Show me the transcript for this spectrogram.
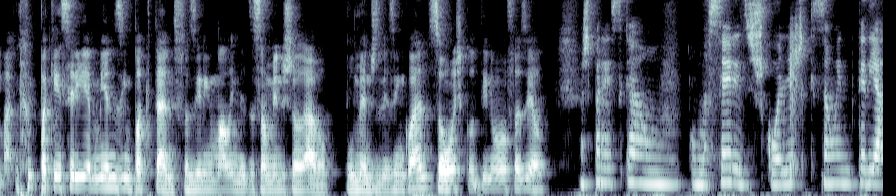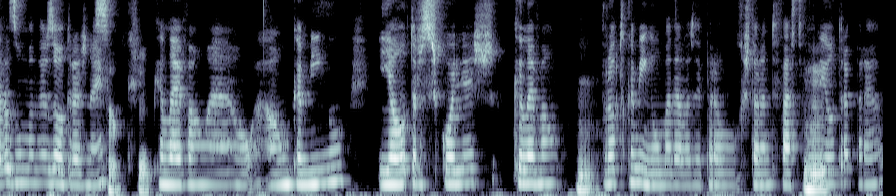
para quem seria menos impactante fazerem uma alimentação menos saudável, pelo menos de vez em quando, são as que continuam a fazê-lo. Mas parece que há um- uma série de escolhas que são encadeadas uma das outras, não é? São, sim. Que levam a, a um caminho e a outras escolhas que levam Hum, por outro caminho. Uma delas é para o restaurante fast food Uhum. e outra para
